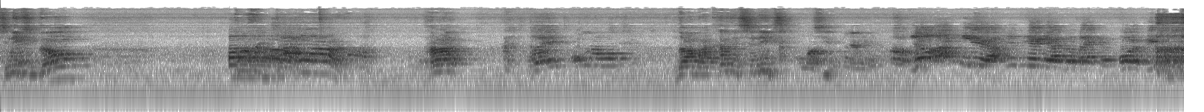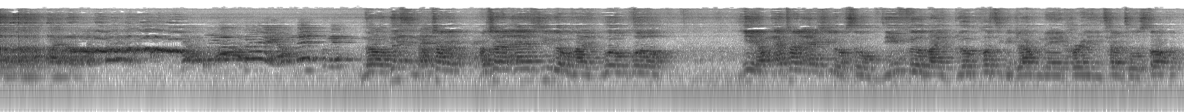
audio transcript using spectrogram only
Shanice, you gone? Huh? What? No, my cousin Shanice. She, No, I'm here. I'm just hearing y'all go back and forth. It's like, y'all say y'all right. I'm listening. no, listen, I'm trying to I'm trying to ask you though, like, well, well, yeah, I'm, I'm trying to ask you though. So, do you feel like good pussy could drive a man crazy, turn to a stalker?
